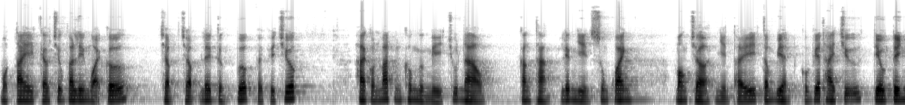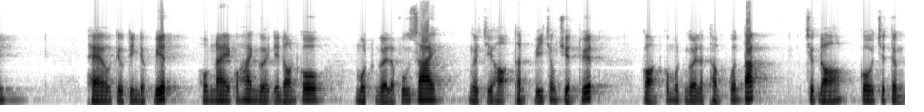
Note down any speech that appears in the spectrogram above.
Một tay kéo chiếc vali ngoại cỡ, Chậm chậm lê từng bước về phía trước. Hai con mắt không ngừng nghỉ chút nào, Căng thẳng liếc nhìn xung quanh, Mong chờ nhìn thấy tấm biển có viết hai chữ tiêu tinh. Theo tiêu tinh được biết, Hôm nay có hai người đến đón cô, Một người là Vu Sai Người chị họ thần bí trong truyền thuyết, Còn có một người là thẩm quân tắc. Trước đó, cô chưa từng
